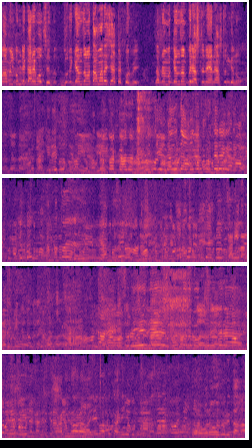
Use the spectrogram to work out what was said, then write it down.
মাহফিল কমিটি কারে বলছে? যদি গ্যাঞ্জাম হয় আমার এসে অ্যাটাক করবে আপনি আমার গ্যাঞ্জাম করে আসলেন এখানে আসলেন কেন? বড় বড় হুজুরি তা না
